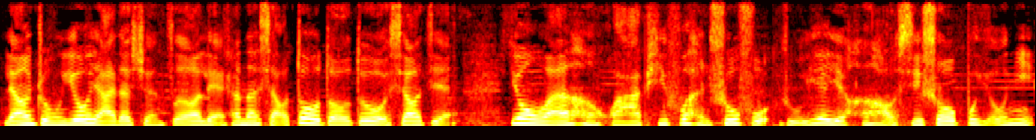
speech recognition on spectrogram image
两种优雅的选择，脸上的小痘痘都有消减，用完很滑，皮肤很舒服，乳液也很好吸收，不油腻。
